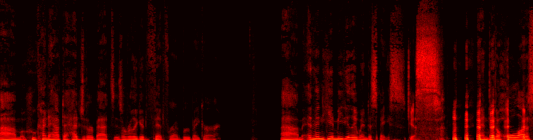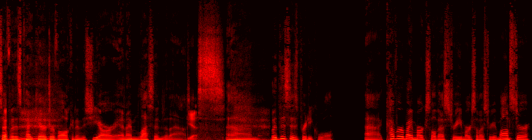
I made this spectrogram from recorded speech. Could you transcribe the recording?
um, who kind of have to hedge their bets, is a really good fit for Ed Brubaker. Um, and then he immediately went into space yes, and did a whole lot of stuff with his pet character Vulcan and the Shi'ar, and I'm less into that. yes. Um, but this is pretty cool. Uh, cover by Marc Silvestri, Marc Silvestri a monster,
